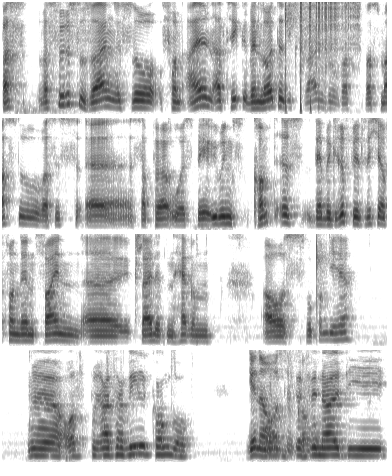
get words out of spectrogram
was, was würdest du sagen, ist so von allen Artikeln, wenn Leute dich fragen, so, was, was machst du, was ist äh, Sapeur USB? Übrigens kommt es, der Begriff wird sicher von den fein äh, gekleideten Herren aus, wo kommen die her? Äh, aus Brazzaville, Kongo. Genau, Und aus dem das Kongo. sind halt die,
